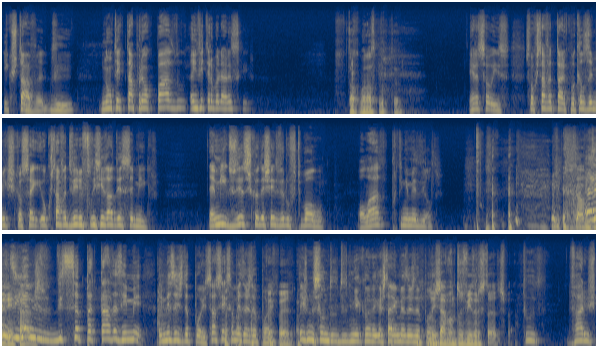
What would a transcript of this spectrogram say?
E gostava de não ter que estar preocupado em vir trabalhar a seguir. Tal como o nosso produtor. Era só isso. Só gostava de estar com aqueles amigos que eu sei. Eu gostava de ver a felicidade desses amigos. Amigos esses que eu deixei de ver o futebol ao lado porque tinha medo deles. Anos e anos de sapatadas em, me- em mesas de apoio. Sabes o que é que são mesas de apoio? Pois, pois. Tens noção do, do dinheiro que vão a gastar em mesas de apoio? Lixavam-te os vidros todos. Pá. Tudo. Vários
